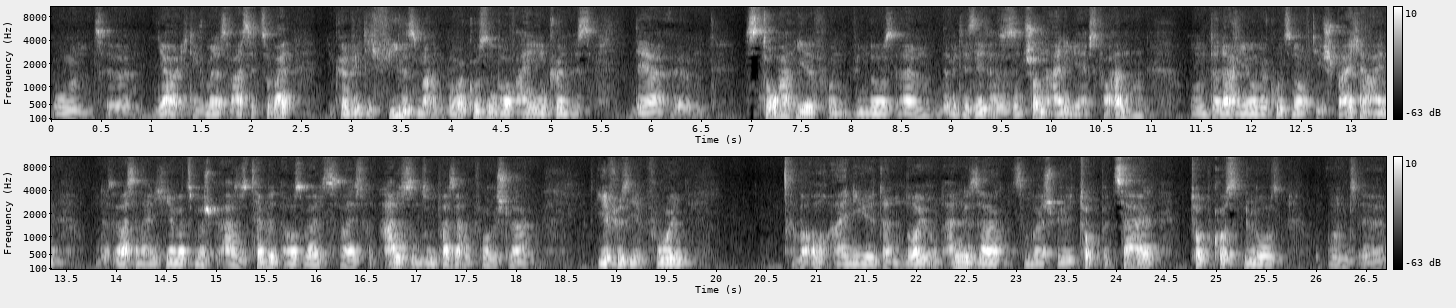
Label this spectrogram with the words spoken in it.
Und äh, ja, ich denke mal, das war es jetzt soweit. Ihr könnt wirklich vieles machen. Wo wir kurz nur darauf eingehen können, ist der ähm, Store hier von Windows, ähm, damit ihr seht, also es sind schon einige Apps vorhanden. Und danach gehen wir mal kurz noch auf die Speicher ein. Und das war es dann eigentlich. Hier haben wir zum Beispiel Asus Tablet Auswahl. Das heißt, von Asus sind so ein paar Sachen vorgeschlagen. Hier für Sie empfohlen. aber auch einige dann neu und angesagt, zum Beispiel top bezahlt, top kostenlos und ähm,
